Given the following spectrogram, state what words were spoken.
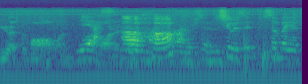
you at the mall and Yes. wanted. Uh-huh. My gosh, and She was, somebody had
